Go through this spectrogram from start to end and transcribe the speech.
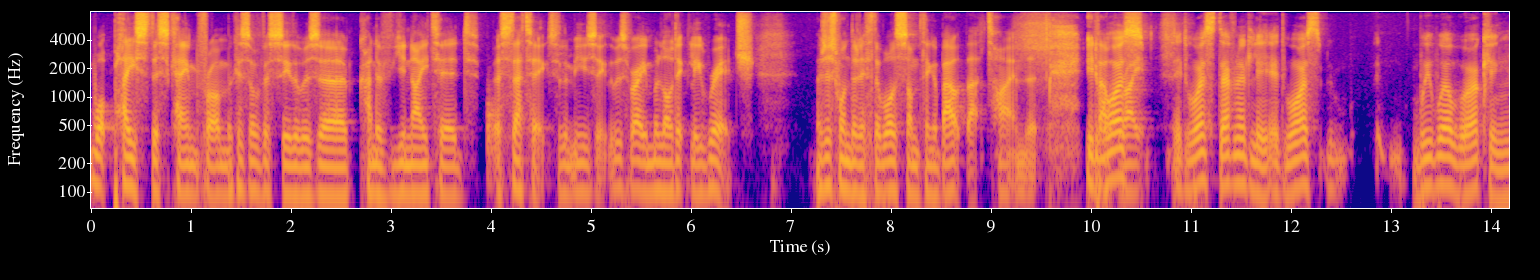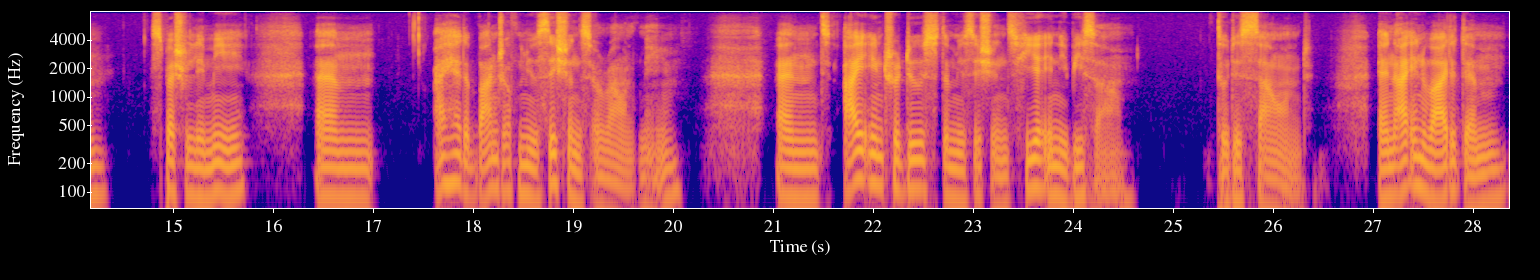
what place this came from because obviously there was a kind of united aesthetic to the music that was very melodically rich. I just wondered if there was something about that time that it was. Right. It was definitely. It was. We were working, especially me. Um, I had a bunch of musicians around me, and I introduced the musicians here in Ibiza to this sound and I invited them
